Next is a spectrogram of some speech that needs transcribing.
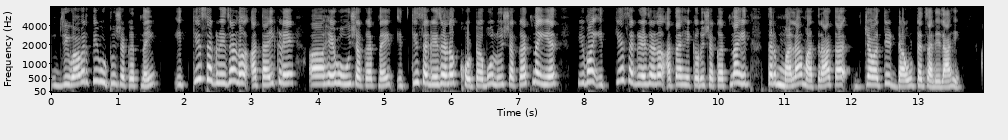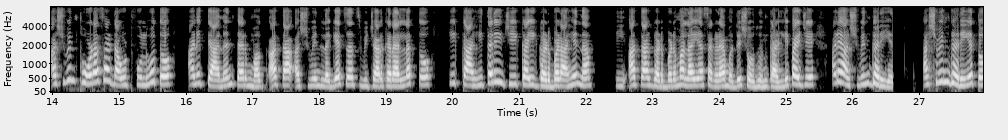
जीवावरती उठू शकत नाही. इतकी सगळीजण आता इकडे हे होऊ शकत नाहीत. इतकी सगळेजण खोटं बोलू शकत नाहीयेत किंवा इतके सगळेजण आता हे करू शकत नाहीत तर मला मात्र आता ज्यावरती डाऊटच आलेला आहे. अश्विन थोडासा डाऊटफुल होतो आणि त्यानंतर मग आता अश्विन लगेचच विचार करायला लागतो की काहीतरी जी काही गडबड आहे ना ती आता गडबड मला या सगळ्यामध्ये शोधून काढली पाहिजे आणि अश्विन घरी येत. अश्विन घरी येतो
